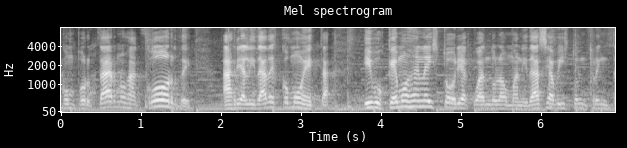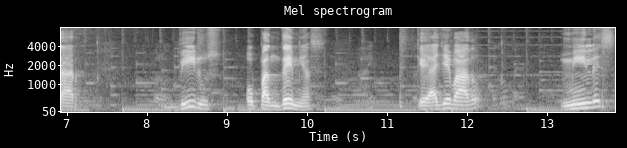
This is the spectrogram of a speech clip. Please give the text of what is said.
comportarnos acorde a realidades como esta y busquemos en la historia cuando la humanidad se ha visto enfrentar virus o pandemias que ha llevado miles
